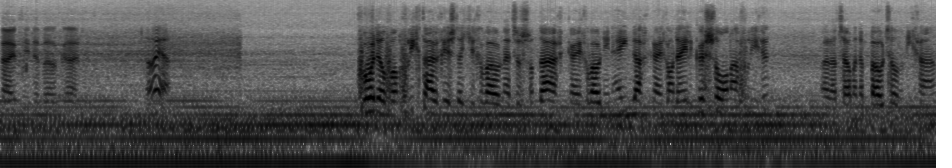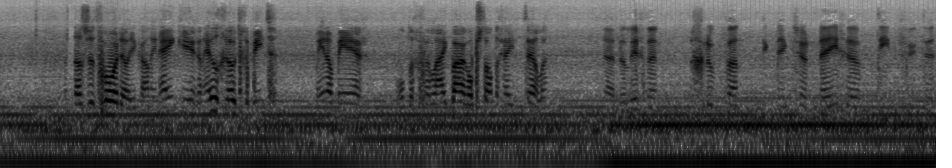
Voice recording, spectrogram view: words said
Vijftien hebben we elkaar. Oh ja. Het voordeel van vliegtuigen is dat je gewoon, net zoals vandaag, kan je gewoon in één dag kan je gewoon de hele kustzone afvliegen. Maar dat zou met een boot zal niet gaan. Dat is het voordeel. Je kan in één keer een heel groot gebied min of meer onder vergelijkbare omstandigheden tellen. Ja, er ligt een groep van, ik denk zo'n 9 of 10 futen.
